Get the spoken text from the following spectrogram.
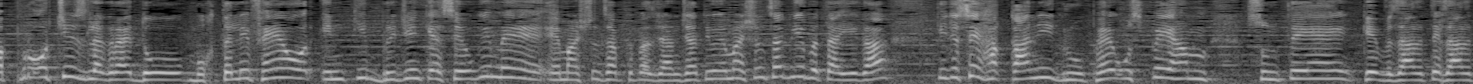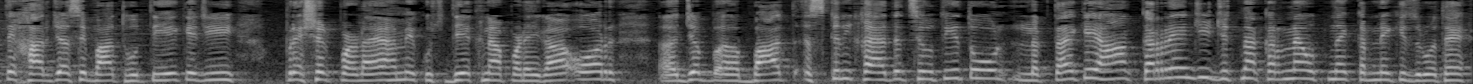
अप्रोचेज लग रहा है, दो मुख्तलिफ़ हैं और इनकी ब्रिजिंग कैसे होगी, मैं ए मार्शल साहब के पास जानना चाहती हूँ। ए मार्शल साहब, ये बताइएगा कि जैसे हक्कानी ग्रुप है, उस पर हम सुनते हैं कि वजारत वजारत खारजा से बात होती है कि जी प्रेशर पड़ रहा है, हमें कुछ देखना पड़ेगा। और जब बात अस्करी क़्यादत से होती है तो लगता है कि हाँ कर रहे हैं जी, जितना करना है, उतना करने की ज़रूरत है।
